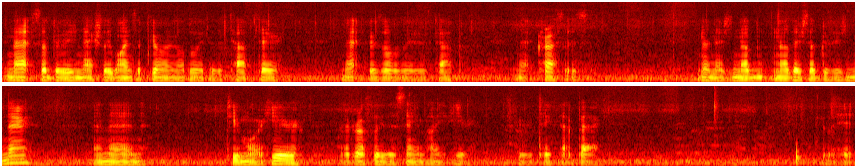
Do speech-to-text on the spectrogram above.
And that subdivision actually winds up going all the way to the top there. And that goes all the way to the top. And that crosses. And then there's another subdivision there. And then two more here at roughly the same height here. If we to take that back. It a hit.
